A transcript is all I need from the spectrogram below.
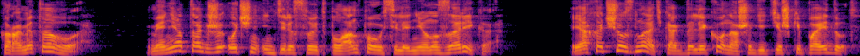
Кроме того, меня также очень интересует план по усилению Назарика. Я хочу знать, как далеко наши детишки пойдут.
